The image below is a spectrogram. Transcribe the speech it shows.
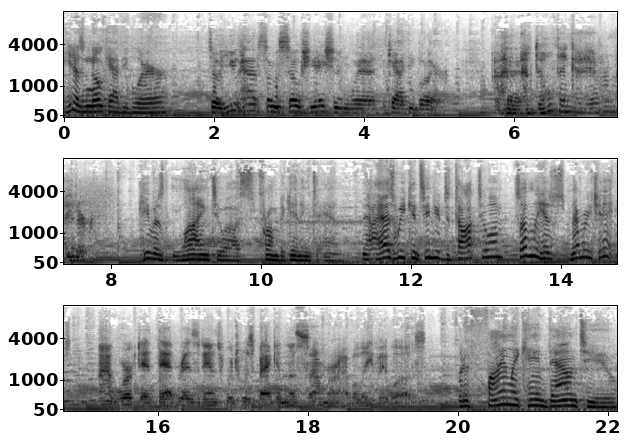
he doesn't know Kathy Blair. So you have some association with Kathy Blair? I, I don't think I ever met her. He was lying to us from beginning to end. Now, as we continued to talk to him, suddenly his memory changed. I worked at that residence, which was back in the summer, I believe it was. But it finally came down to,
